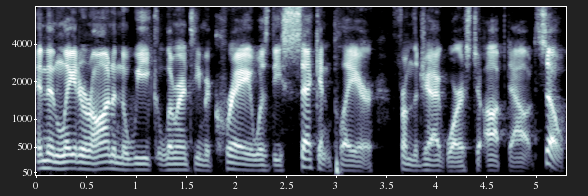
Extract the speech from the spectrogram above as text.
And then later on in the week, Lerentee McCray was the second player from the Jaguars to opt out. So,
